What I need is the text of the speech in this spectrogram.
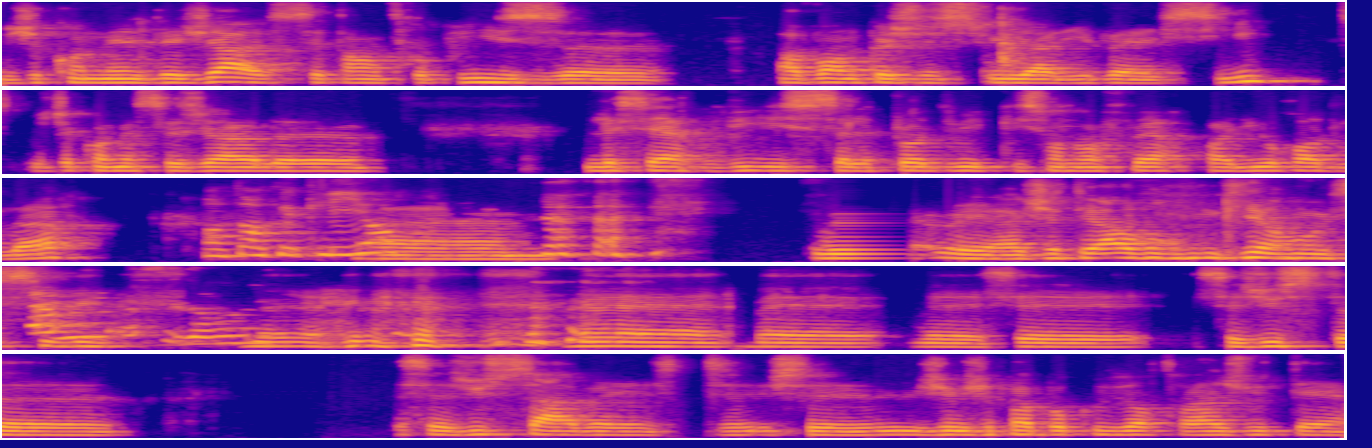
Je connais déjà cette entreprise euh, avant que je suis arrivé ici. Je connais déjà le, les services, les produits qui sont offerts par Hodler. En tant que client? Euh, Oui, j'étais avant client aussi. Ah mais, mais, mais, c'est juste c'est juste ça, mais je n'ai pas beaucoup d'autres à ajouter.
